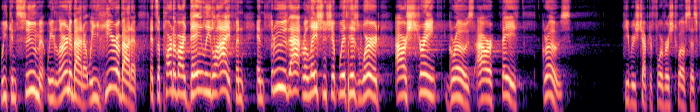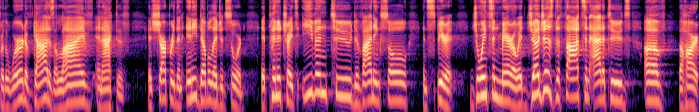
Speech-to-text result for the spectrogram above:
we consume it, we learn about it, we hear about it. It's a part of our daily life. And, and through that relationship with His Word, our strength grows, our faith grows. Hebrews chapter 4, verse 12 says, For the Word of God is alive and active, it's sharper than any double edged sword it penetrates even to dividing soul and spirit, joints and marrow. It judges the thoughts and attitudes of the heart.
